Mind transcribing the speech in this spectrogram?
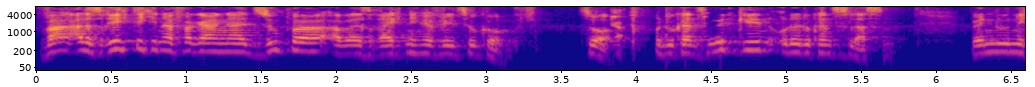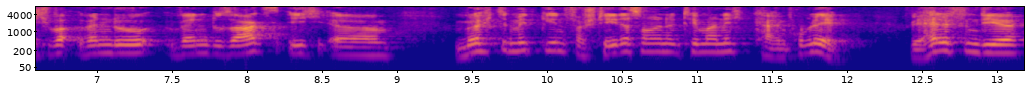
War alles richtig in der Vergangenheit, super, aber es reicht nicht mehr für die Zukunft. So, ja. und du kannst mitgehen oder du kannst es lassen. Wenn du nicht, wenn du, wenn du sagst, ich äh, möchte mitgehen, verstehe das neue Thema nicht, kein Problem. Wir helfen dir,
